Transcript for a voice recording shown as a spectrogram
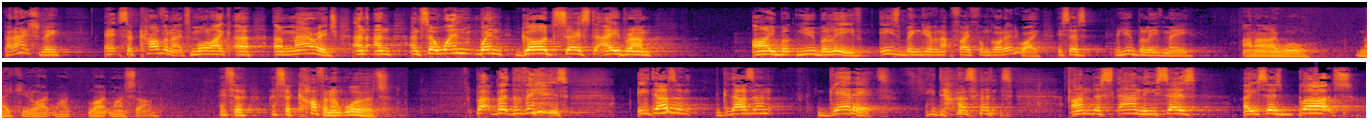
but actually, it's a covenant. It's more like a, a marriage. And, and, and so when, when God says to Abraham, I, you believe, he's been given that faith from God anyway. He says, You believe me, and I will make you like my, like my son. It's a, it's a covenant word. But, but the thing is, he doesn't, doesn't get it. He doesn't understand. He says, he says, but,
